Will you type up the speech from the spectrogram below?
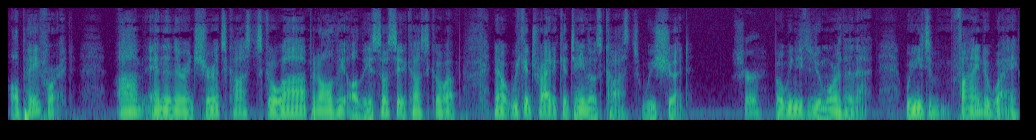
I'll pay for it. Um, and then their insurance costs go up and all the, all the associated costs go up. Now, we can try to contain those costs. We should. Sure. But we need to do more than that. We need to find a way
